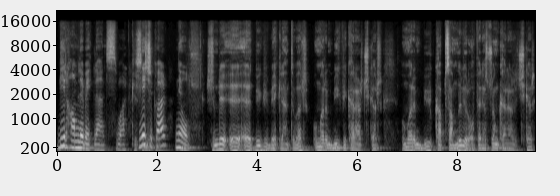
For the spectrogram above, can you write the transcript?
bir hamle beklentisi var. Kesinlikle. Ne çıkar ne olur? Şimdi e, evet büyük bir beklenti var. Umarım büyük bir karar çıkar. Umarım büyük kapsamlı bir operasyon kararı çıkar.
